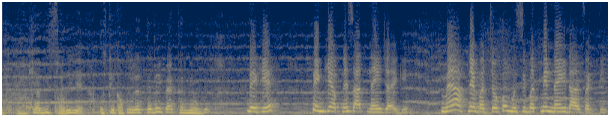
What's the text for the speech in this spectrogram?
पिंकी अभी सो रही है। उसके कपड़े लगते नहीं पैक करने होंगे। देखिए पिंकी अपने साथ नहीं जाएगी। मैं अपने बच्चों को मुसीबत में नहीं डाल सकती।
